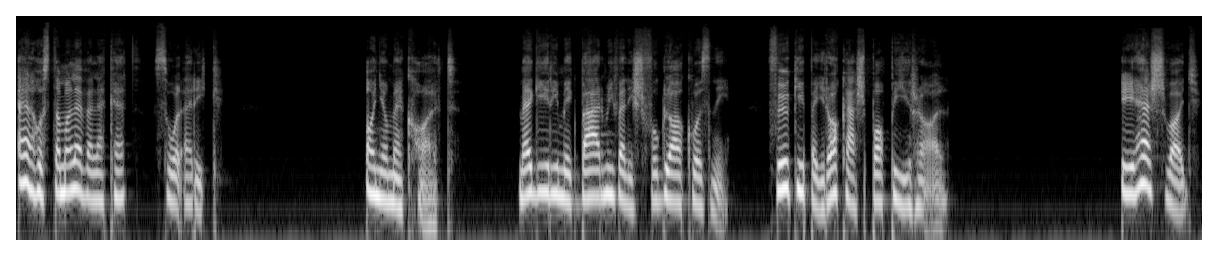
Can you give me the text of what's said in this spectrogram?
Elhoztam a leveleket, szól Erik. Anya meghalt. Megéri még bármivel is foglalkozni, főképp egy rakás papírral. Éhes vagy?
